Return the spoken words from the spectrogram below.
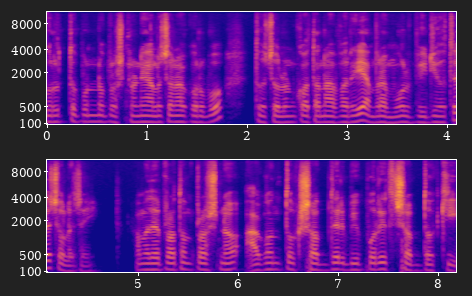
গুরুত্বপূর্ণ প্রশ্ন নিয়ে আলোচনা করব। তো চলুন কথা না বাড়িয়ে আমরা মূল ভিডিওতে চলে যাই। আমাদের প্রথম প্রশ্ন, আগন্তুক শব্দের বিপরীত শব্দ কি?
